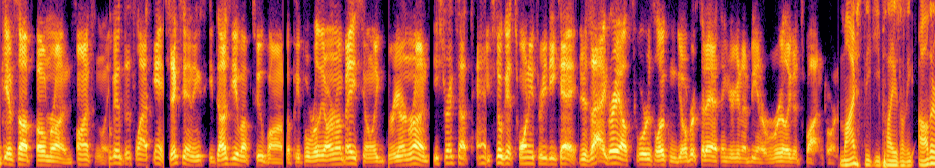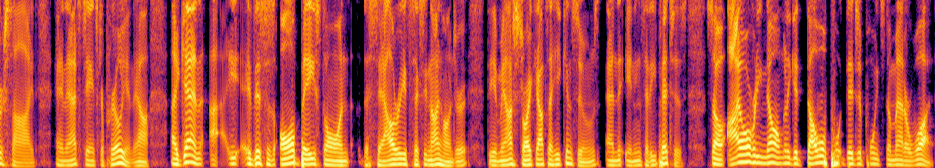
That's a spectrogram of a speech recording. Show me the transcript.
gives up home runs constantly. Look at this last game. Six innings. He does give up two bombs, but people really aren't on base. He only three earned runs. He strikes out 10. You still get 23 DK. Josiah Gray outscores Logan Gilbert today. I think you're going to be in a really good spot in tournament. My sneaky plays on the other side, and that's James Kaprielian. Now, again, I, this is all based on the salary at 6,900, the amount of strikeouts that he consumes, and the innings that he pitches. So I already know I'm going to get double digit points no matter what.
